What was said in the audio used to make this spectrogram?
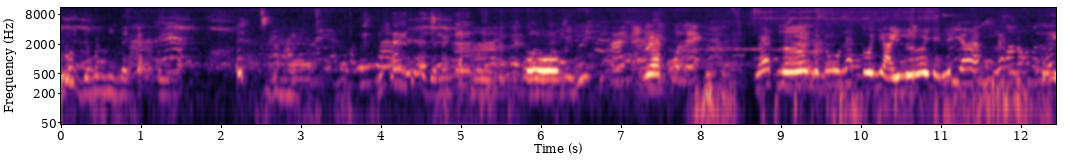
อุ้ยเดี๋ยวมันมีแมงกัดตีนนะไม่ใช่ไม่ใช่เดี๋ยวแมงกัดมือโอ้ไม่แรกแรกเลยมาดูแรกตัวใหญ่เลยเห็นหรือยังแรกน้องเลย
